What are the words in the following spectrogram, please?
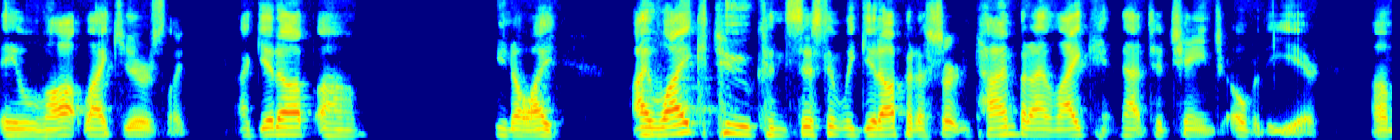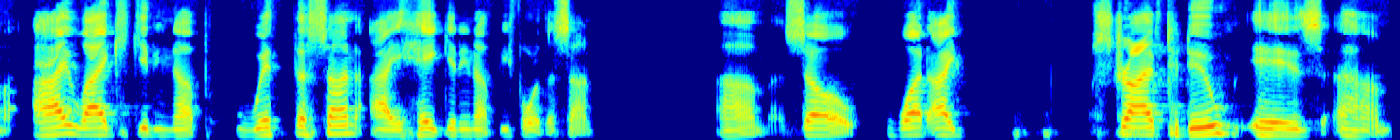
a lot like yours. Like I get up, um, you know, I I like to consistently get up at a certain time, but I like that to change over the year. Um, I like getting up with the sun. I hate getting up before the sun. Um, so what I strive to do is um,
